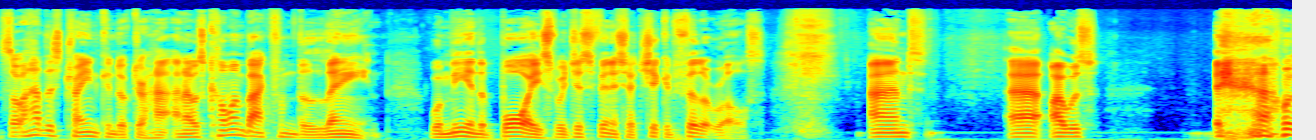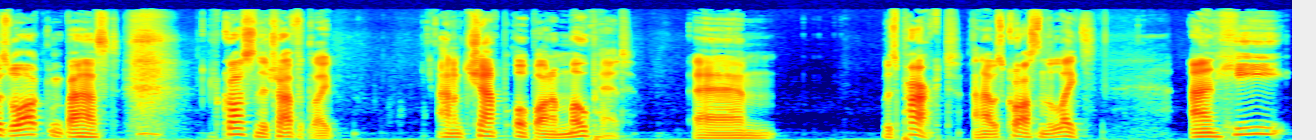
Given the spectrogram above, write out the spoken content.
So I had this train conductor hat, and I was coming back from the lane where me and the boys would just finish our chicken fillet rolls, and uh, I was, I was walking past crossing the traffic light, and a chap up on a moped um, was parked, and I was crossing the lights, and he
